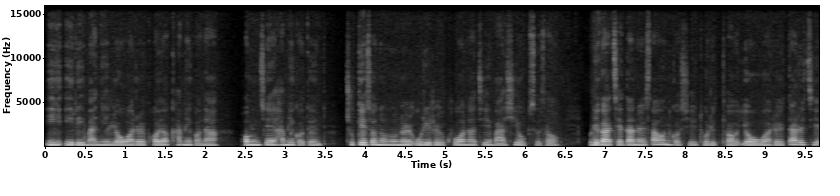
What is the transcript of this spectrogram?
이 일이 만일 여호와를 거역함이거나 범죄함이거든 주께서는 오늘 우리를 구원하지 마시옵소서. 우리가 재단을 쌓은 것이 돌이켜 여호와를 따르지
